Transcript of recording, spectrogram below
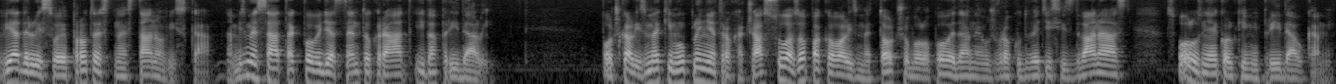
vyjadrili svoje protestné stanoviská a my sme sa, tak povediať, tentokrát iba pridali. Počkali sme, kým uplynie trocha času a zopakovali sme to, čo bolo povedané už v roku 2012 spolu s niekoľkými prídavkami.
